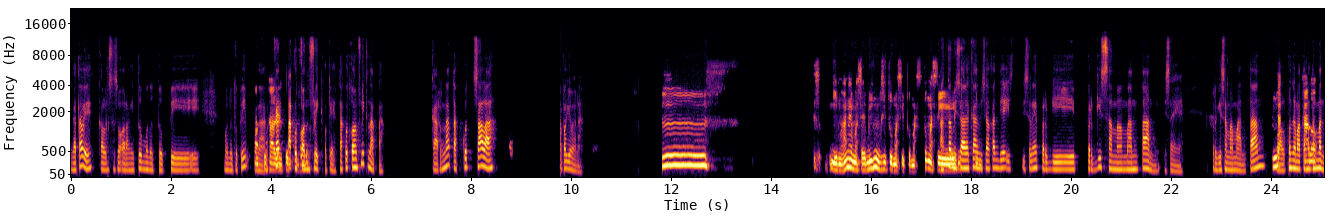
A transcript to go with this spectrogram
nggak tahu ya kalau seseorang itu menutupi menutupi nah kan takut konflik oke takut konflik kenapa? Karena takut salah. Apa gimana? Hmm, gimana ya mas? Ya bingung sih itu mas itu mas. Itu masih Atau misalkan misalkan dia is- istilahnya pergi pergi sama mantan misalnya. Pergi sama mantan Enggak, walaupun sama teman-teman.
